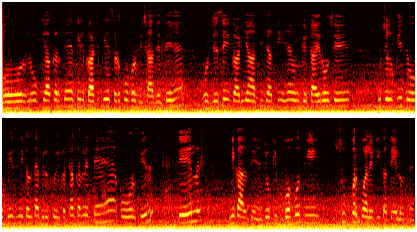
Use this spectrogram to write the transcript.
और लोग क्या करते हैं, तिल काट के सड़कों पर बिछा देते हैं और जैसे ही गाड़ियाँ आती जाती हैं, उनके टायरों से कुचल के जो बीज निकलता है, फिर उसको इकट्ठा कर लेते हैं और फिर तेल निकालते हैं, जो कि बहुत ही सुपर क्वालिटी का तेल होता है।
